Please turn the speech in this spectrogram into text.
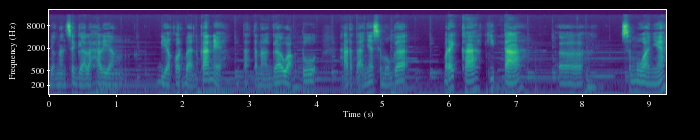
dengan segala hal yang dia korbankan ya entah tenaga waktu hartanya semoga mereka kita uh, semuanya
